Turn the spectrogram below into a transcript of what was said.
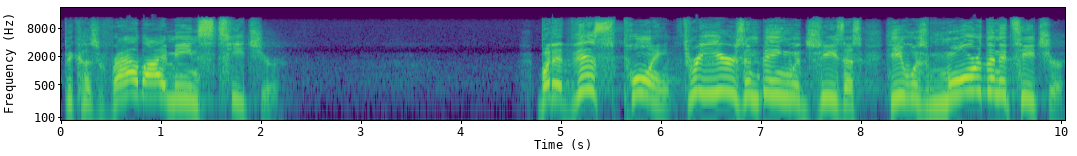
Because rabbi means teacher. But at this point, three years in being with Jesus, he was more than a teacher.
